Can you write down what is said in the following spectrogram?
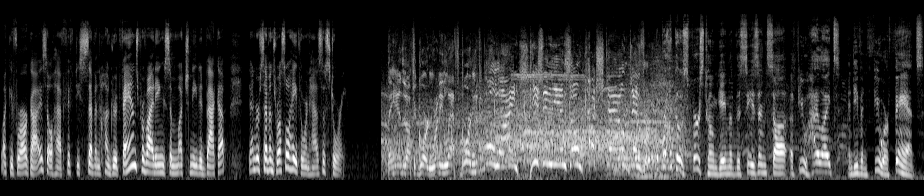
Lucky for our guys, they'll have 5,700 fans providing some much needed backup. Denver 7's Russell Haythorne has the story. They hand it off to Gordon, running left. Gordon to the goal line. He's in the end zone. Touchdown, Denver. The Broncos' first home game of the season saw a few highlights and even fewer fans.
